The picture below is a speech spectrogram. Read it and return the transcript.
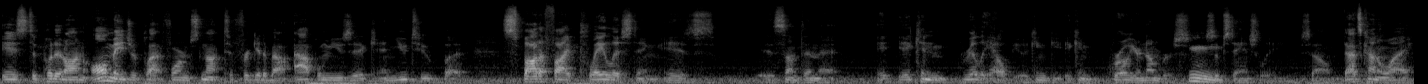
is to put it on all major platforms not to forget about apple music and youtube but spotify playlisting is is something that it, it can really help you it can it can grow your numbers Hmm. substantially so that's kind of why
